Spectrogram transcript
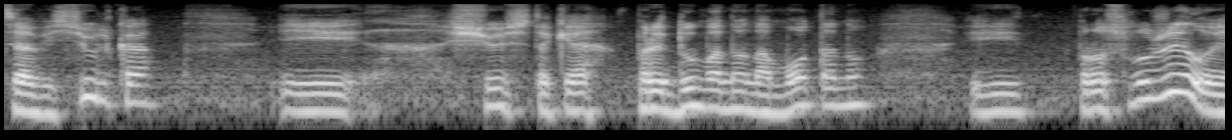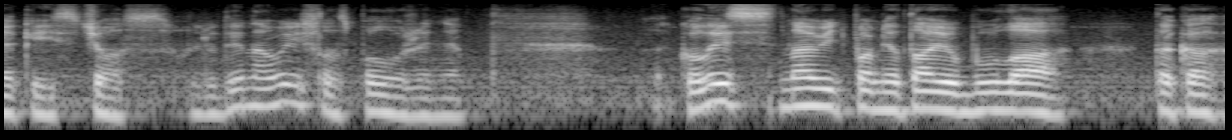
ця вісюлька. І щось таке придумано, намотано. І прослужило якийсь час. Людина вийшла з положення. Колись навіть пам'ятаю, була така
